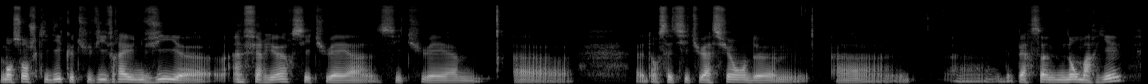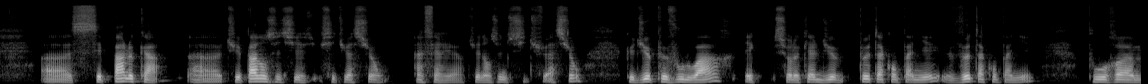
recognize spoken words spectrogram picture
le mensonge qui dit que tu vivrais une vie inférieure si tu es, si tu es dans cette situation de, de personnes non mariées. c'est pas le cas. tu n'es pas dans une situation Tu es dans une situation que Dieu peut vouloir et sur lequel Dieu peut t'accompagner, veut t'accompagner pour, euh,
